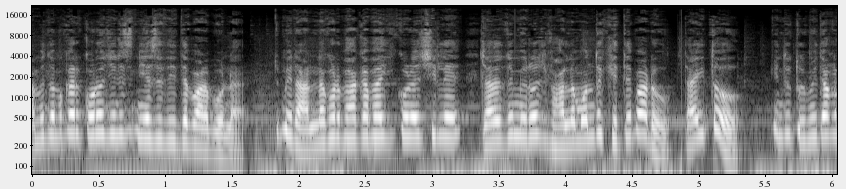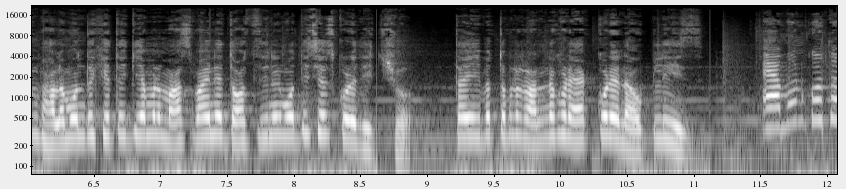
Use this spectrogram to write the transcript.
আমি তোমাকে আর কোনো জিনিস নিয়ে এসে দিতে পারব না। তুমি রান্নাঘর ভাগাভাগি করেছিলে যাতে তুমি রোজ ভালো মন্দ খেতে পারো তাই তো? কিন্তু তুমি তখন ভালো মন্দ খেতে গিয়ে আমার মাস মাইনে দশ দিনের মধ্যে শেষ করে দিচ্ছ। তাই এবার তোমরা রান্নাঘর এক করে নাও প্লিজ। এমন কথা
